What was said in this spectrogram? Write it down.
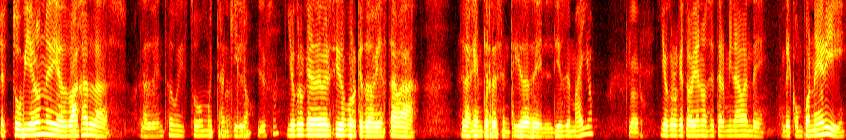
estuvieron medias bajas las, las ventas, güey. Estuvo muy tranquilo. Ah, sí? ¿Y eso? Yo creo que debe haber sido porque todavía estaba la gente resentida del 10 de mayo. Claro. Yo creo que todavía no se terminaban de, de componer y,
